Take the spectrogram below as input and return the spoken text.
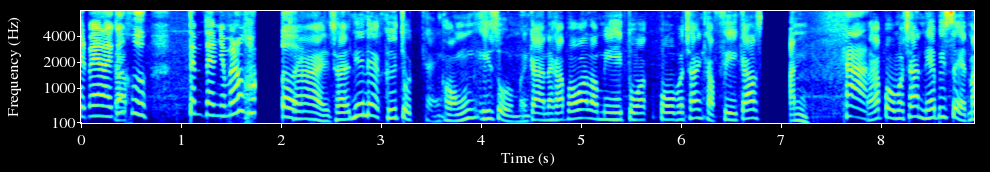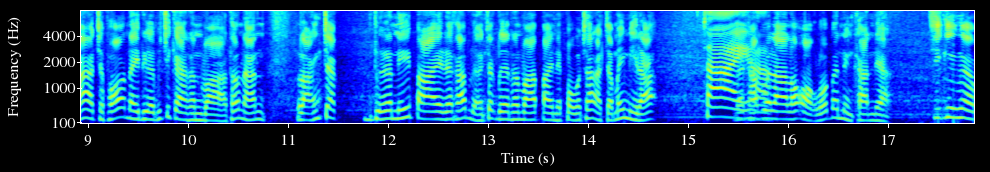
ตรไปอะไรครัก็บคือ เต็มๆยังไม่ต้องผ่อนเลย ใช่ใช่นี่เนี่ยคือจุดแข็งของอีซูเหมือนกันนะครับ เพราะว่าเรามีตัวโปรโมชั่นขับฟรี9อันค่ะ นะครับโปรโมชั่นนี้พิเศษมากเฉพาะในเดือนพฤศจิกาธันวาเท่านั้นหลังจากเดือนนี้ไปนะครับหลังจากเดือนธันวาไปเนี่ยโปรโมชั่นอาจจะไม่มีละใช่นะครับค่ะเวลาเราออกรถมาหนึ่งคันเนี่ยที่จริงๆอะ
